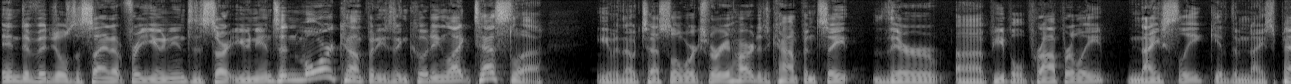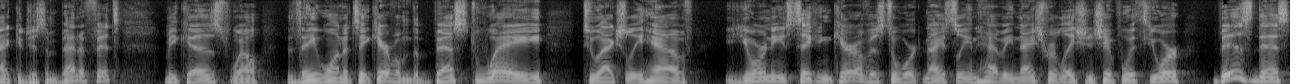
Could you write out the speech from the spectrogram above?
individuals to sign up for unions and start unions and more companies, including like Tesla. Even though Tesla works very hard to compensate their uh, people properly, nicely, give them nice packages and benefits because, well, they want to take care of them. The best way to actually have your needs taken care of is to work nicely and have a nice relationship with your business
